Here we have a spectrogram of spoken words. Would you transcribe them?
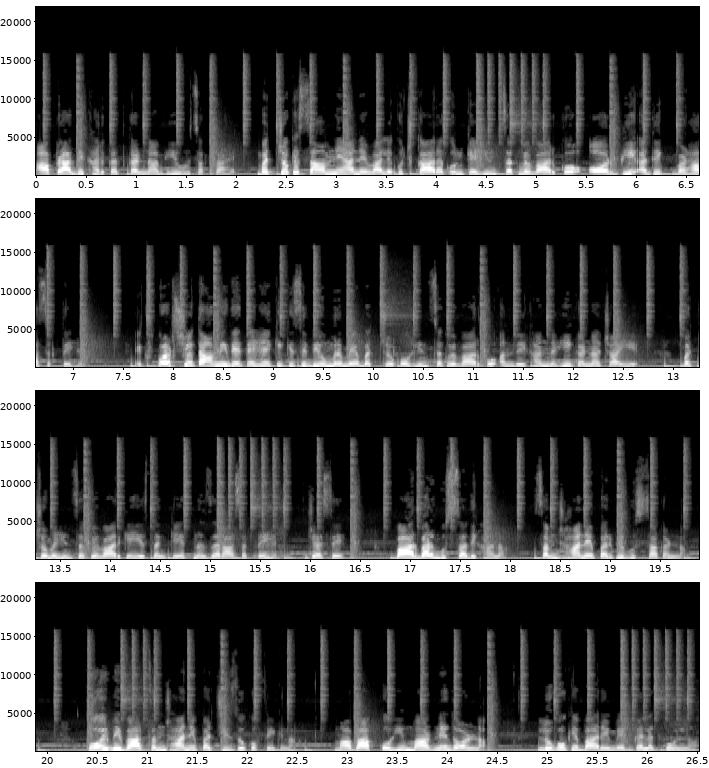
आपराधिक हरकत करना भी हो सकता है। बच्चों के सामने आने वाले कुछ कारक उनके हिंसक व्यवहार को और भी अधिक बढ़ा सकते हैं। एक्सपर्ट्स चेतावनी देते हैं कि किसी भी उम्र में बच्चों को हिंसक व्यवहार को अनदेखा नहीं करना चाहिए। बच्चों में हिंसक व्यवहार के ये संकेत नज़र आ सकते हैं। जैसे बार बार गुस्सा दिखाना, समझाने पर भी गुस्सा करना, कोई भी बात समझाने पर चीज़ों को फेंकना माँ बाप को ही मारने दौड़ना, लोगों के बारे में गलत बोलना,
